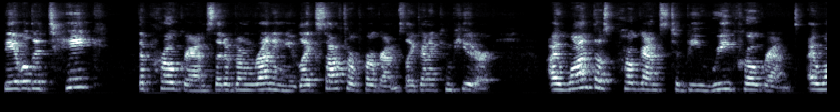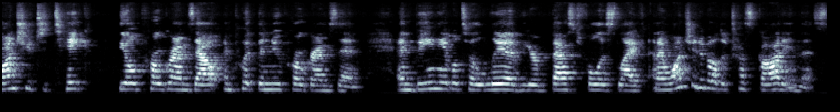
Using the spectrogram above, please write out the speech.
be able to take the programs that have been running you like software programs like on a computer I want those programs to be reprogrammed. I want you to take the old programs out and put the new programs in and being able to live your best, fullest life. And I want you to be able to trust God in this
